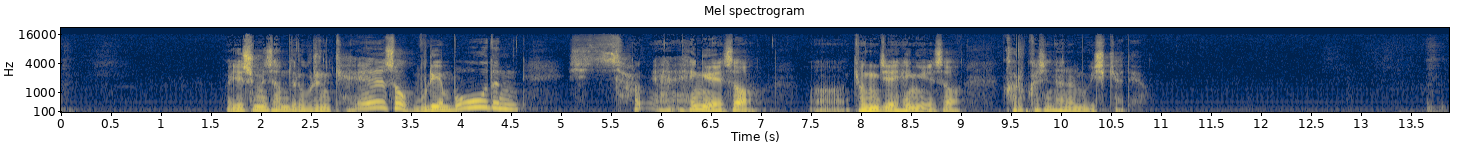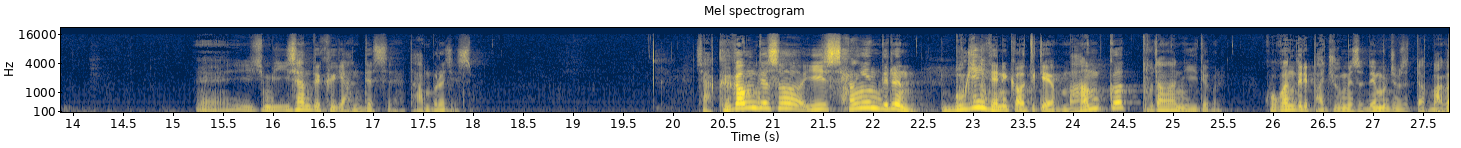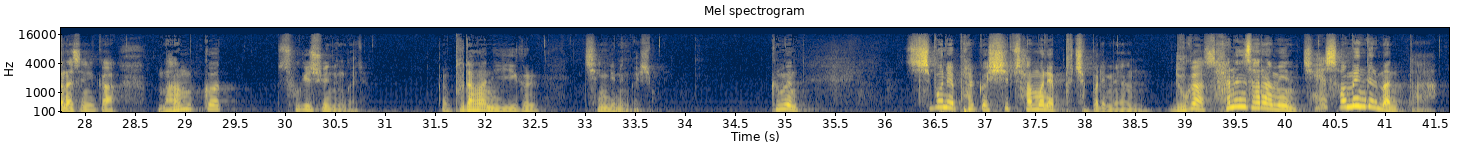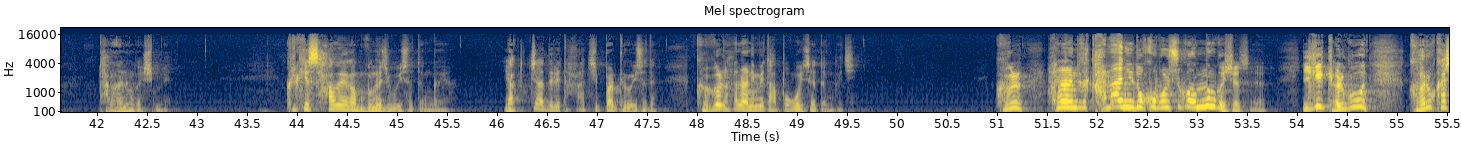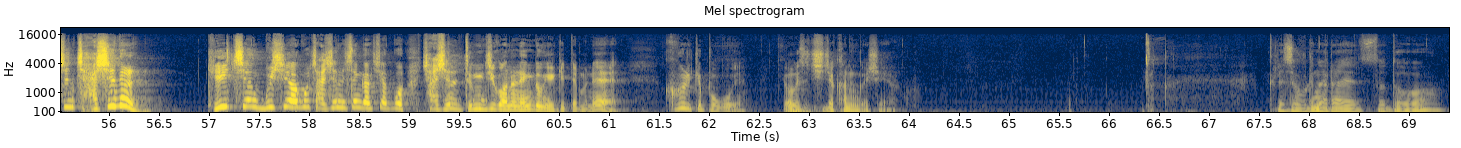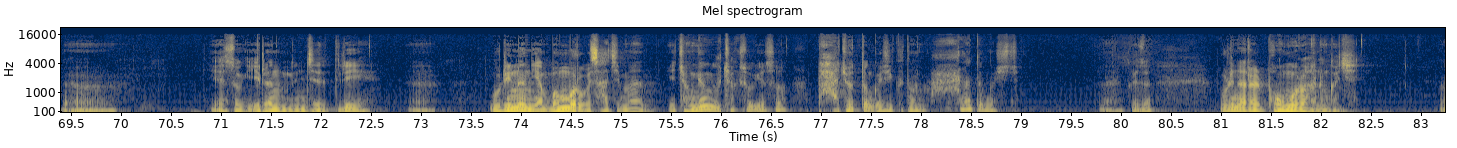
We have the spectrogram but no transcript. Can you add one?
예수 믿는 사람들은 우리는 계속 우리의 모든 행위에서 어, 경제 행위에서 거룩하신 하나님을 의식해야 돼요. 예, 지금 이 사람들 그게 안 됐어요. 다 안 부러졌습니다. 자, 그 가운데서 이 상인들은 묵인이 되니까 어떻게 해요? 마음껏 부당한 이득을 고관들이 봐주면서 뇌물 주면서 딱 막아놨으니까 마음껏 속일 수 있는 거죠. 부당한 이익을 챙기는 것입니다. 그러면 10원에 팔 거 13원에 붙여버리면 누가 사는 사람인 최서민들만 다 당하는 것입니다. 그렇게 사회가 무너지고 있었던 거예요. 약자들이 다 짓밟히고 있었던 그걸 하나님이 다 보고 있었던 거지. 그걸 하나님께서 가만히 놓고 볼 수가 없는 것이었어요. 이게 결국은 거룩하신 자신을 개의치 않고 무시하고 자신을 생각지 않고 자신을 등지고 하는 행동이었기 때문에 그걸 이렇게 보고 여기서 지적하는 것이에요. 그래서 우리나라에서도 어, 계속 이런 문제들이 어, 우리는 그냥 멋 모르고 사지만 정경 유착 속에서 봐줬던 것이 그동안 많았던 것이죠. 어, 그래서 우리나라를 봉으로 하는 거지.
